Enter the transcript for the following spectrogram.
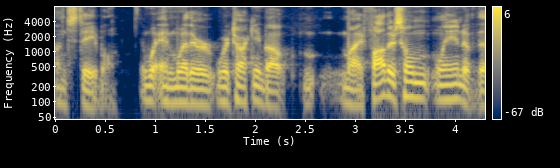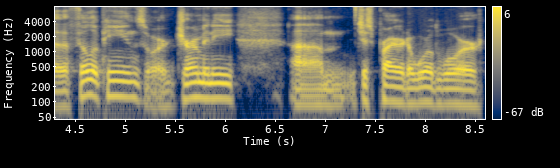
unstable. And whether we're talking about my father's homeland of the Philippines or Germany, um, just prior to World War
